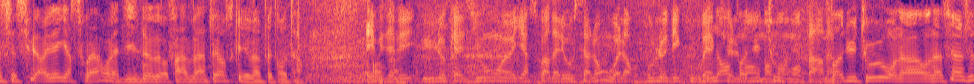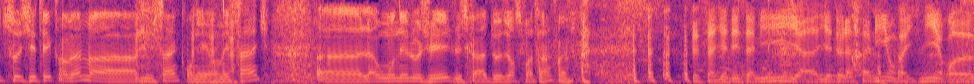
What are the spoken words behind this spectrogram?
Je suis arrivé hier soir à 19 enfin 20h, parce qu'il y avait un peu de retard. Et vous avez eu l'occasion euh, hier soir d'aller au salon, ou alors vous le découvrez actuellement au moment où on parle? Pas du tout. On a, on a fait un jeu de société quand même, à nous cinq, on est, on est cinq, euh, là où on est logé jusqu'à 2h ce matin. C'est ça, il y a des amis, il y a, il y a de la famille, on va y venir euh,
